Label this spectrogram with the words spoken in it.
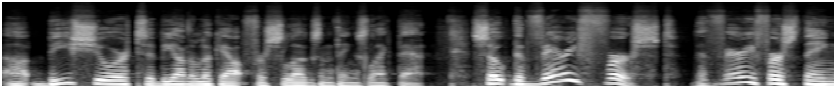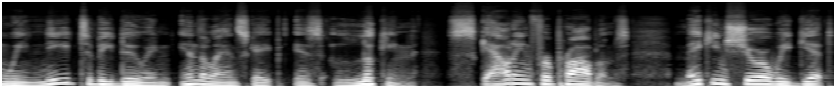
uh, be sure to be on the lookout for slugs and things like that. So, the very first, the very first thing we need to be doing in the landscape is looking scouting for problems, making sure we get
